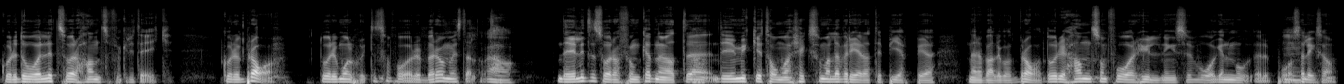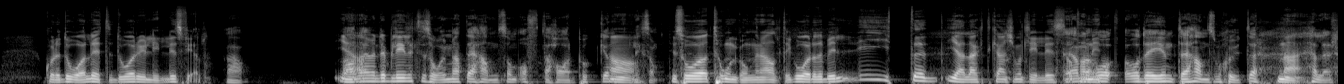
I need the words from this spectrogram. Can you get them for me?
Går det dåligt så är det han som får kritik. Går det bra, då är det målskytten som får beröm istället. Ja, Det är lite så det har funkat nu, att eh, Ja. det är mycket Tomasek som har levererat till PP när det väl har gått bra. Då är det han som får hyllningsvågen på Mm. sig liksom. Går det dåligt, då är det ju Lillis fel. ja. Ja, ja nej, men det blir lite så i och med att det är han som ofta har pucken. Ja. Liksom. Det är så tongångarna alltid går och det blir lite elakt kanske mot Lillis. Ja, men, och, och det är ju inte han som skjuter nej. heller,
